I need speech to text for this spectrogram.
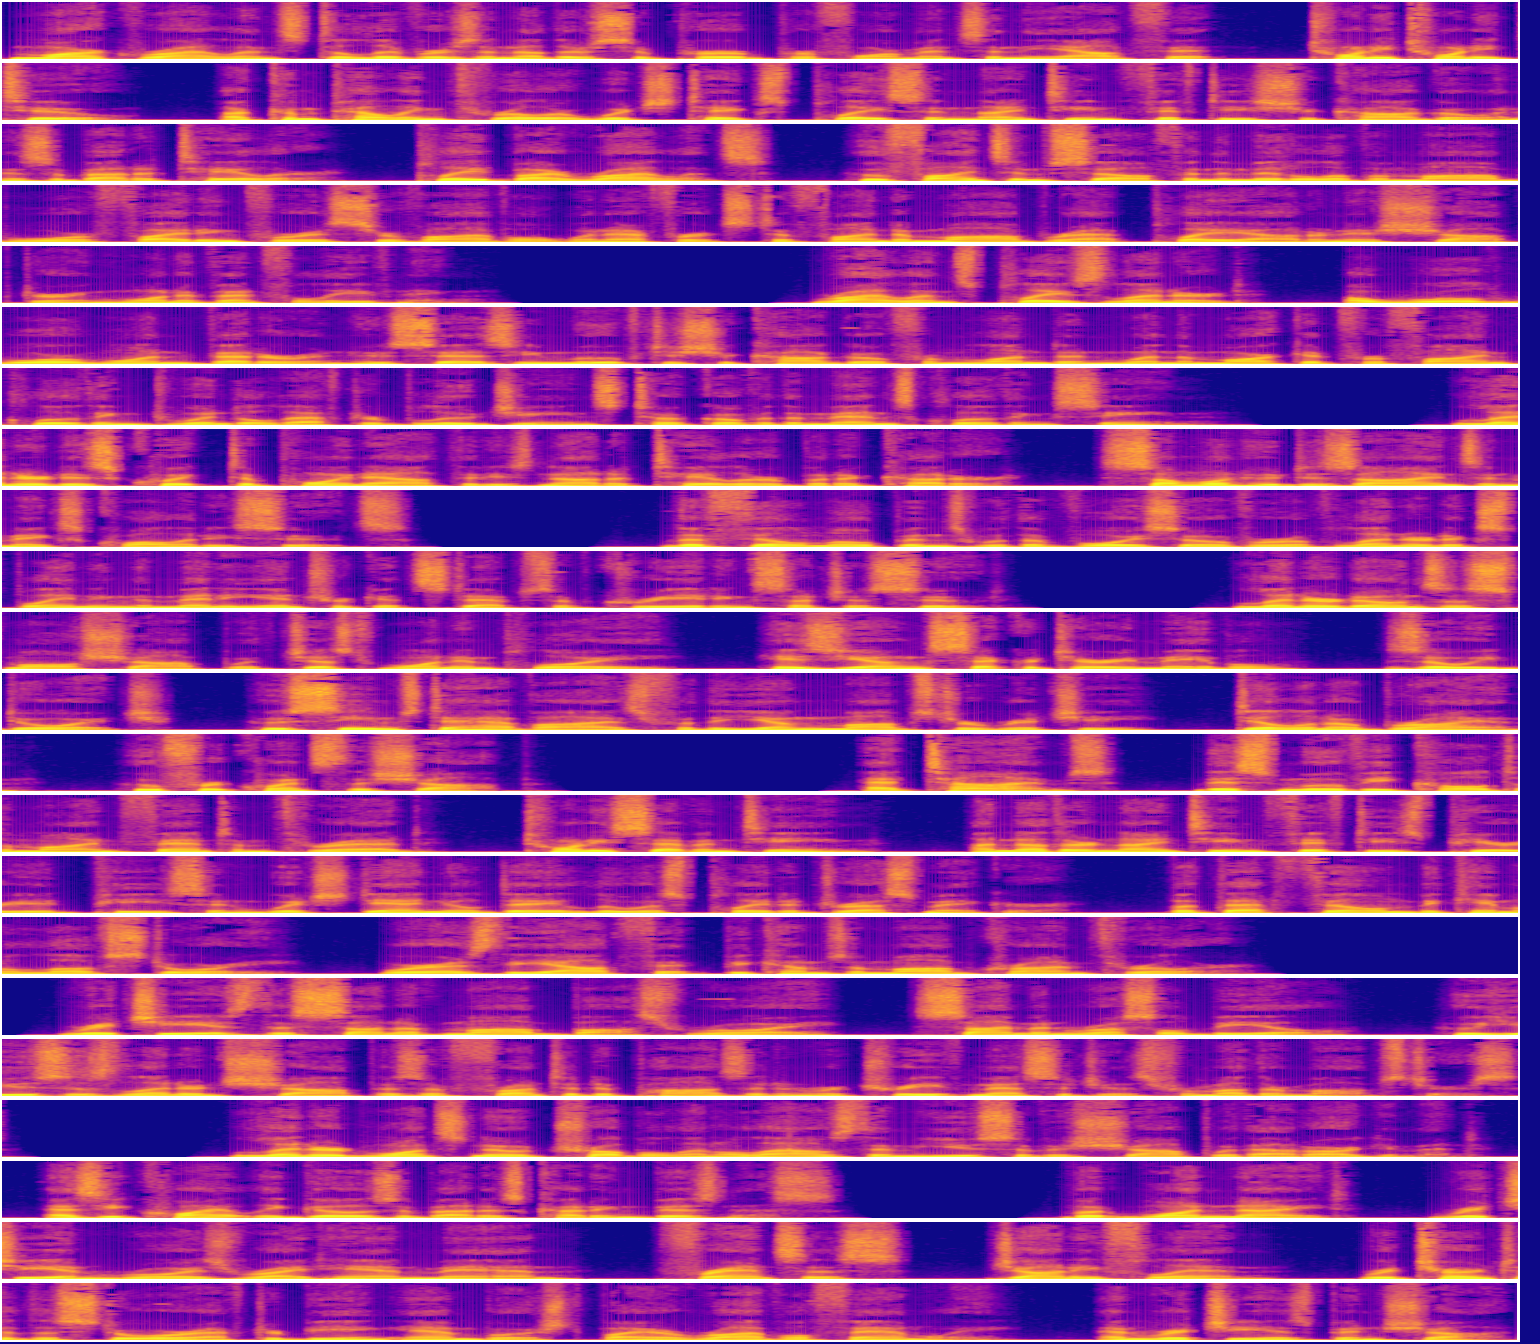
Mark Rylance delivers another superb performance in The Outfit, 2022, a compelling thriller which takes place in 1950s Chicago and is about a tailor, played by Rylance, who finds himself in the middle of a mob war fighting for his survival when efforts to find a mob rat play out in his shop during one eventful evening. Rylance plays Leonard, a World War I veteran who says he moved to Chicago from London when the market for fine clothing dwindled after blue jeans took over the men's clothing scene. Leonard is quick to point out that he's not a tailor but a cutter, someone who designs and makes quality suits. The film opens with a voiceover of Leonard explaining the many intricate steps of creating such a suit. Leonard owns a small shop with just one employee, his young secretary Mabel, Zoey Deutch, who seems to have eyes for the young mobster Richie, Dylan O'Brien, who frequents the shop. At times, this movie called to mind Phantom Thread, 2017, another 1950s period piece in which Daniel Day Lewis played a dressmaker, but that film became a love story, whereas The Outfit becomes a mob crime thriller. Richie is the son of mob boss Roy, Simon Russell Beale, who uses Leonard's shop as a front to deposit and retrieve messages from other mobsters. Leonard wants no trouble and allows them use of his shop without argument, as he quietly goes about his cutting business. But one night, Richie and Roy's right hand man, Francis, Johnny Flynn, return to the store after being ambushed by a rival family, and Richie has been shot.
